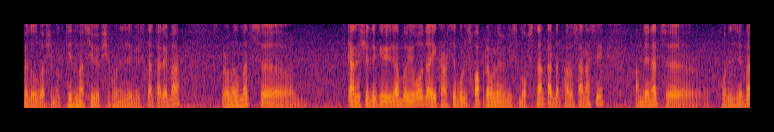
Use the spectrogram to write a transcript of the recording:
ფედერალობაში მაგ დიდ მასივებში ღონისძიების გატარება, რომელმაც კარგი შედეგი გამოიღო და იქ არსებული სხვა პრობლემების მოხსნა, გადაფაროს ანასი, ამდენად ღონისძიება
